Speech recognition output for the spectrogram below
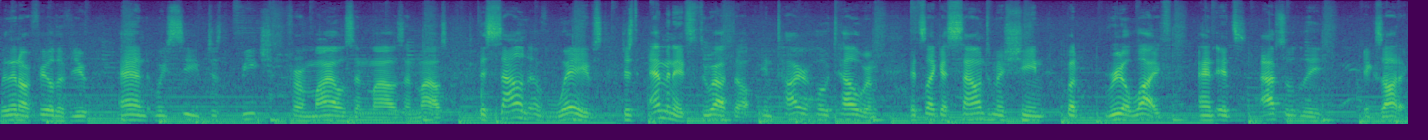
within our field of view and we see just beach for miles and miles and miles. The sound of waves just emanates throughout the entire hotel room. It's like a sound machine, but real life, and it's absolutely exotic.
